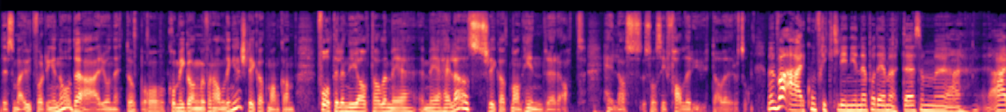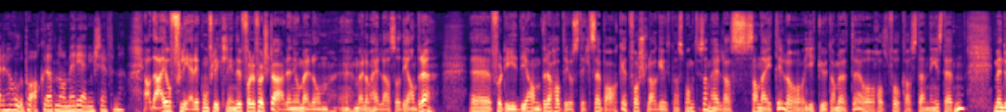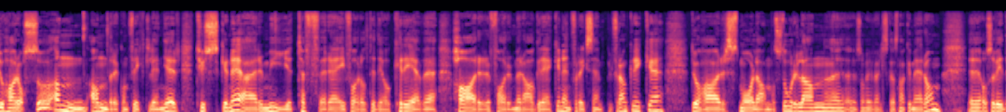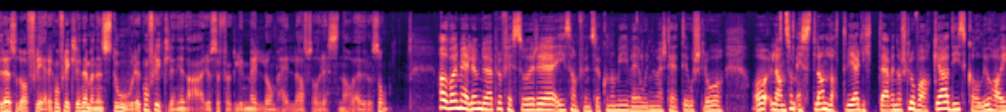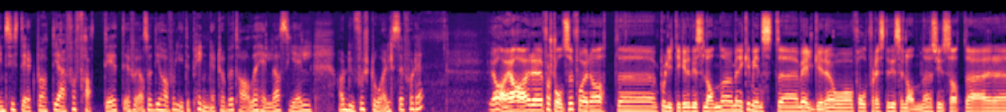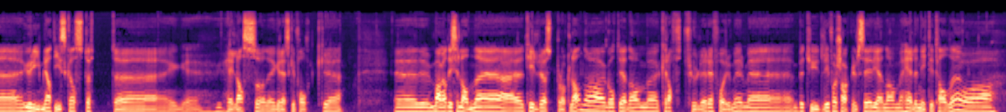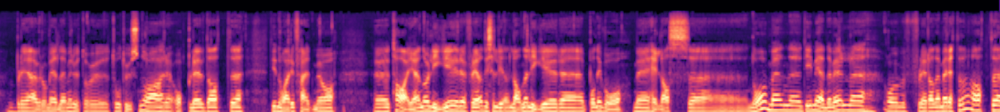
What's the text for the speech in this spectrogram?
det som er utfordringen nå, det er jo nettopp å komme i gang med forhandlinger, slik at man kan få til en ny avtale med, med Hellas, slik at man hindrer at Hellas så å si faller ut av eurosonen. Men hva er konfliktlinjene på det møtet som eh, er, holder på akkurat nå med regjeringssjefene? Ja, Det er jo flere konfliktlinjer. For det første er den jo mellom, eh, mellom Hellas og de andre. Eh, fordi de andre hadde jo stilt seg bak et forslag i utgangspunktet som Hellas sa nei til, og gikk ut av møtet og holdt folkeavstemning isteden. Men du har også andre konfliktlinjer. Tyskerne er mye tøffere i forhold til det å kreve hardere former av grekerne enn f.eks. Frankrike. Du har små land mot store land, eh, som vi vel skal snakke mer om, osv. Så, videre. så du har flere konfliktlinjer. Men den store konfliktlinjen er jo selvfølgelig mellom Hellas og resten av eurosonen. Halvard Melum, du er professor eh, i samfunnsøkonomi ved Universitetet i Oslo. Og land som Estland, Latvia, Litauen og Slovakia de skal jo ha insistert på at de er for fattige. Altså de har for lite penger til å betale Hellas gjeld. Har du forståelse for det? Ja, jeg har eh, forståelse for at politikere i disse landene, men ikke minst velgere og folk flest i disse landene, syns at det er urimelig at de skal støtte Hellas og det greske folk Eh, mange av disse landene er tidligere østblokkland og har gått gjennom kraftfulle reformer med betydelige forsakelser gjennom hele 90-tallet og ble euromedlemmer utover 2000 og har opplevd at eh, de nå er i ferd med å eh, ta igjen. og ligger, Flere av disse landene ligger på nivå med Hellas nå, men de mener vel, og flere av dem med rette, at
